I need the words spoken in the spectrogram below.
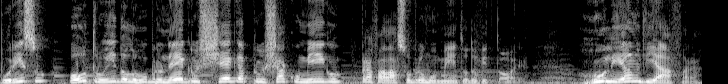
Por isso, outro ídolo rubro-negro chega para o Chá Comigo para falar sobre o momento do Vitória. Juliano Viáfara,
